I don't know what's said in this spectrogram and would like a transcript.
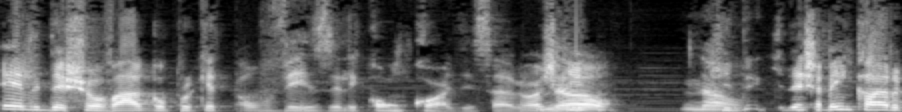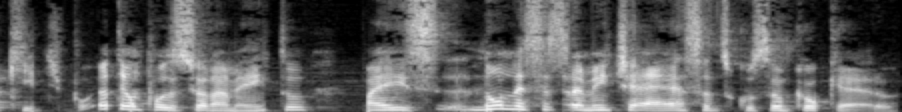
ele deixou vago porque talvez ele concorde, sabe? Eu acho não. que não. Que, que, deixa bem claro que, tipo, eu tenho um posicionamento, mas não necessariamente é essa discussão que eu quero.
